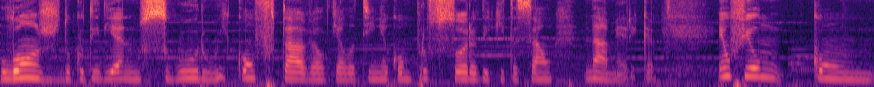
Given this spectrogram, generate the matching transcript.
longe do cotidiano seguro e confortável que ela tinha como professora de equitação na América. É um filme com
